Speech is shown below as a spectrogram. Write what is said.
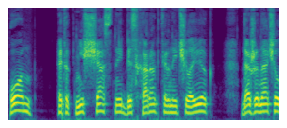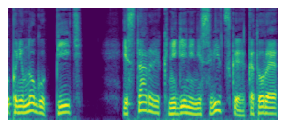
Он, этот несчастный, бесхарактерный человек, даже начал понемногу пить, и старая княгиня Несвицкая, которая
